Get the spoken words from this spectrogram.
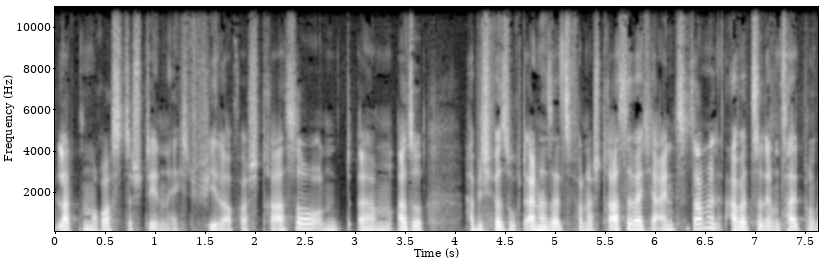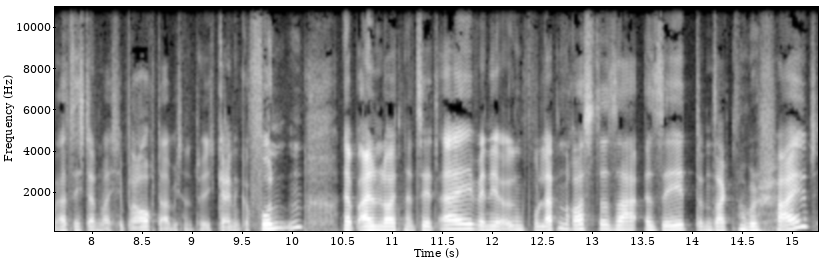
Lattenroste stehen echt viel auf der Straße. Und ähm, also habe ich versucht, einerseits von der Straße welche einzusammeln, aber zu dem Zeitpunkt, als ich dann welche brauchte, habe ich natürlich keine gefunden und habe allen Leuten erzählt, ey, wenn ihr irgendwo Lattenroste seht, dann sagt mal Bescheid.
